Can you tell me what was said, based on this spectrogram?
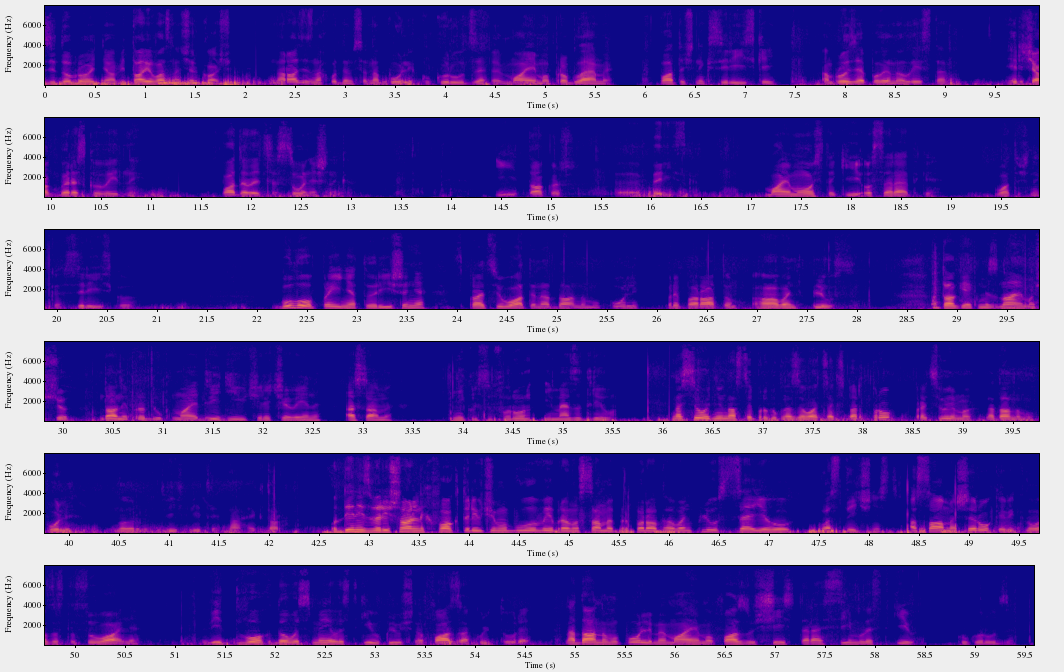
Друзі, доброго дня! Вітаю вас на Черкащині. Наразі знаходимося на полі кукурудзи. Маємо проблеми. Ваточник сирійський, амброзія полинолиста, гірчак березковидний, падалиця соняшника і також е, берізка. Маємо ось такі осередки ваточника сирійського. Було прийнято рішення спрацювати на даному полі препаратом Гавань Плюс. Так як ми знаємо, що даний продукт має дві діючі речовини, а саме нікульсифорон і мезотріон. На сьогодні у нас цей продукт називається Експерт Pro. Працюємо на даному полі в нормі 2 літри на гектар. Один із вирішальних факторів, чому було вибрано саме препарат Гавань Плюс, це його пластичність, а саме широке вікно застосування від 2 до 8 листків, включно фаза культури. На даному полі ми маємо фазу 6-7 листків кукурудзи.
